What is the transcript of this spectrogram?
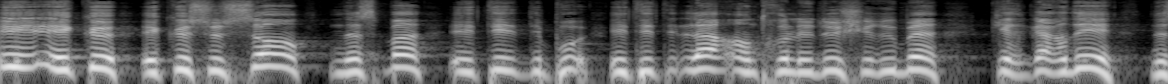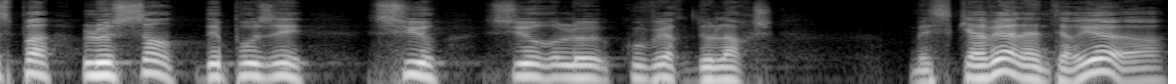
Et, que, ce sang, n'est-ce pas, était, là entre les deux chérubins qui regardaient, n'est-ce pas, le sang déposé sur, le couvercle de l'arche. Mais ce qu'il y avait à l'intérieur hein,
